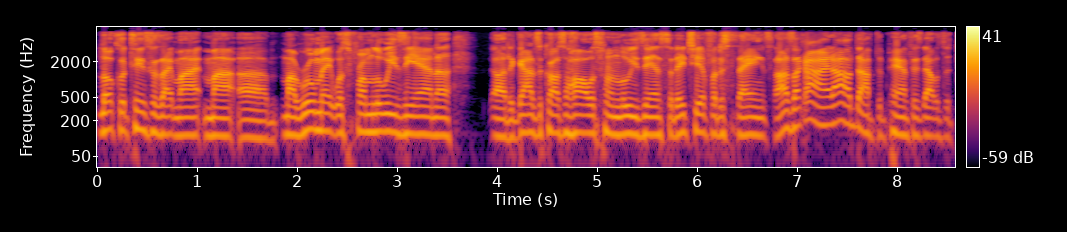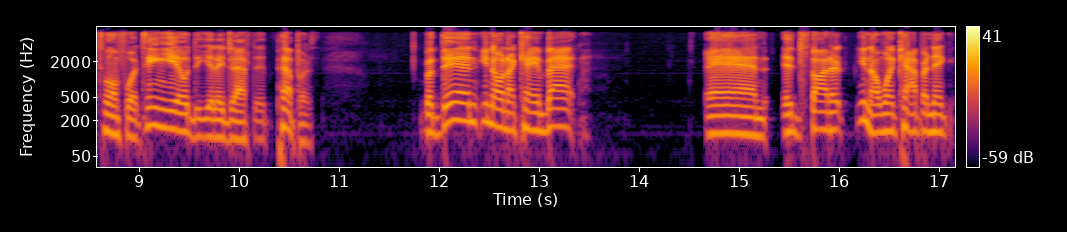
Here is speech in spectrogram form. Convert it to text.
local teams because like my my uh, my roommate was from Louisiana. Uh, the guys across the hall was from Louisiana, so they cheered for the Saints. I was like, all right, I'll adopt the Panthers. That was the two and fourteen year, the year they drafted Peppers. But then, you know, when I came back, and it started, you know, when Kaepernick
